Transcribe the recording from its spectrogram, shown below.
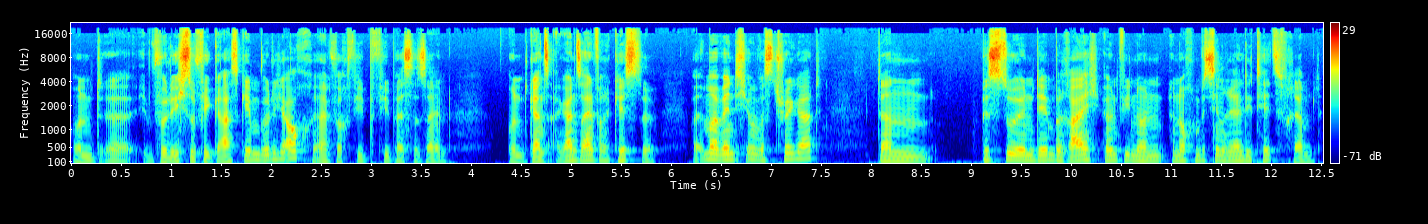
Und äh, würde ich so viel Gas geben, würde ich auch einfach viel, viel besser sein. Und ganz, ganz einfache Kiste. Weil immer, wenn dich irgendwas triggert, dann bist du in dem Bereich irgendwie noch, noch ein bisschen realitätsfremd.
